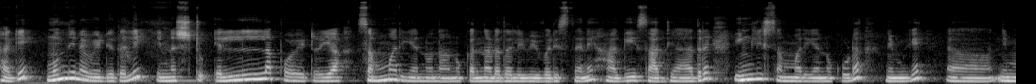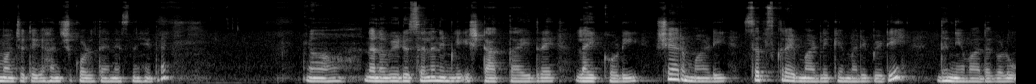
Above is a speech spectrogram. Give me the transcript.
ಹಾಗೆ ಮುಂದಿನ ವಿಡಿಯೋದಲ್ಲಿ ಇನ್ನಷ್ಟು ಎಲ್ಲ ಪೊಯೆಟ್ರಿಯ ಸಮ್ಮರಿಯನ್ನು ನಾನು ಕನ್ನಡದಲ್ಲಿ ವಿವರಿಸ್ತೇನೆ. ಹಾಗೆ ಸಾಧ್ಯ ಆದರೆ ಇಂಗ್ಲೀಷ್ ಸಮ್ಮರಿಯನ್ನು ಕೂಡ ನಿಮಗೆ ನಿಮ್ಮ ಜೊತೆಗೆ ಹಂಚಿಕೊಳ್ತೇನೆ ಸ್ನೇಹಿತರೆ. ನನ್ನ ವೀಡಿಯೋಸ್ ಎಲ್ಲ ನಿಮಗೆ ಇಷ್ಟ ಆಗ್ತಾ ಇದ್ದರೆ ಲೈಕ್ ಕೊಡಿ ಶೇರ್ ಮಾಡಿ ಸಬ್ಸ್ಕ್ರೈಬ್ ಮಾಡಲಿಕ್ಕೆ ಮರಿಬೇಡಿ. ಧನ್ಯವಾದಗಳು.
